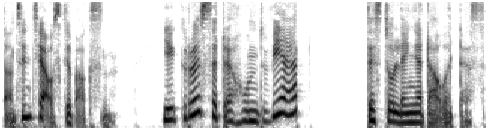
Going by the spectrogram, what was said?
Dann sind sie ausgewachsen. Je größer der Hund wird, desto länger dauert es.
